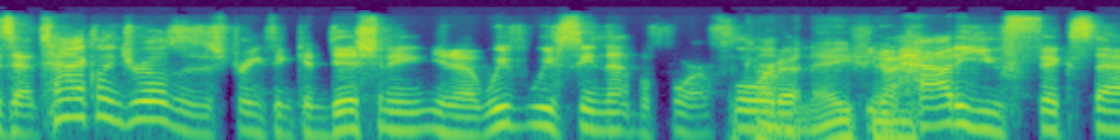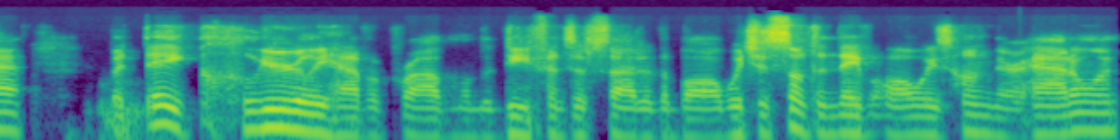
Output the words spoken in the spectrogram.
is that tackling drills? Is it strength and conditioning? You know, we've we've seen that before at Florida. You know, how do you fix that? But they clearly have a problem on the defensive side of the ball, which is something they've always hung their hat on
